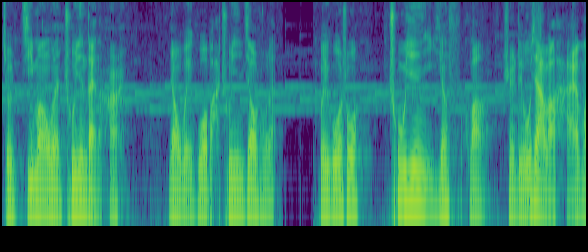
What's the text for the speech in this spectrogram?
就急忙问初音在哪儿，让韦国把初音交出来。韦国说：“初音已经死了，只留下了孩子。”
